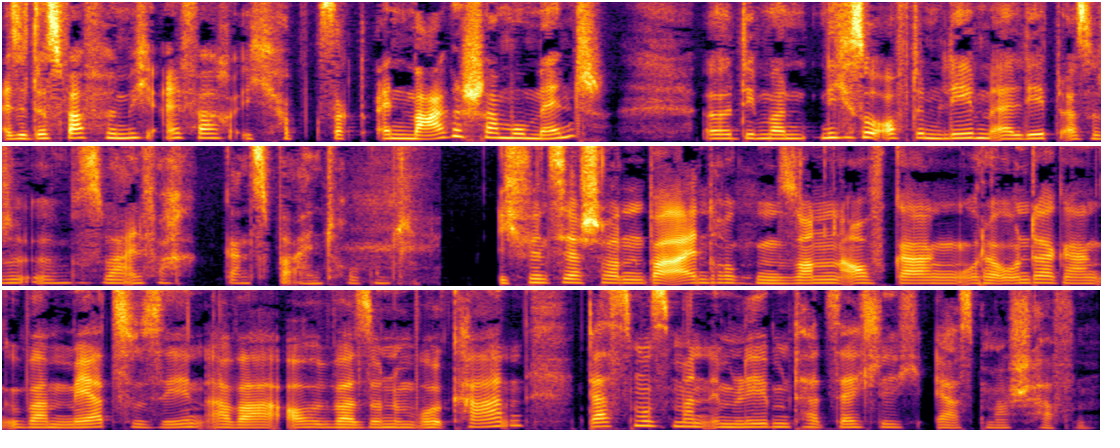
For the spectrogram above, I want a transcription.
Also das war für mich einfach, ich habe gesagt, ein magischer Moment, äh, den man nicht so oft im Leben erlebt. Also äh, das war einfach ganz beeindruckend. Ich finde es ja schon beeindruckend, Sonnenaufgang oder Untergang über Meer zu sehen, aber auch über so einem Vulkan. Das muss man im Leben tatsächlich erstmal schaffen.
